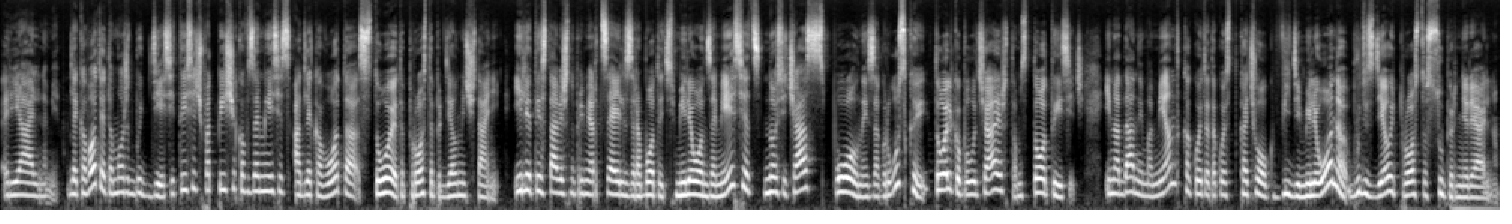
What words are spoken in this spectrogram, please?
реальными. Для кого-то это может быть 10 тысяч подписчиков за месяц, а для кого-то 100 это просто предел мечтаний. Или ты ставишь, например, цель заработать миллион за месяц, но сейчас с полной загрузкой только получаешь там 100 тысяч. И на данный момент какой-то такой скачок в виде миллиона будет сделать просто супер нереально.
